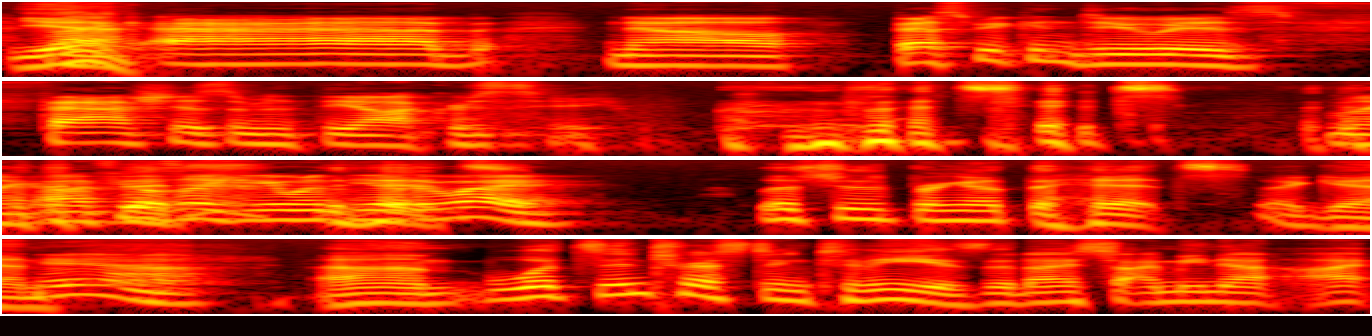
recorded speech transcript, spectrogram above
Yeah. Like, ab, no, best we can do is fascism and theocracy. That's it. Like, I feels like you went the other way. let's just bring out the hits again. Yeah. Um, what's interesting to me is that I, I mean, I,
